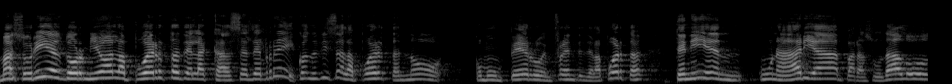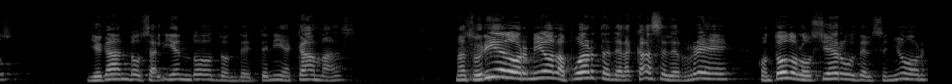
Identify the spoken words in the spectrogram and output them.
Mas Urias durmió a la puerta de la casa del rey. Cuando dice a la puerta, no como un perro enfrente de la puerta, tenían una área para soldados llegando, saliendo, donde tenía camas. Mas Urias dormió a la puerta de la casa del rey con todos los siervos del Señor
